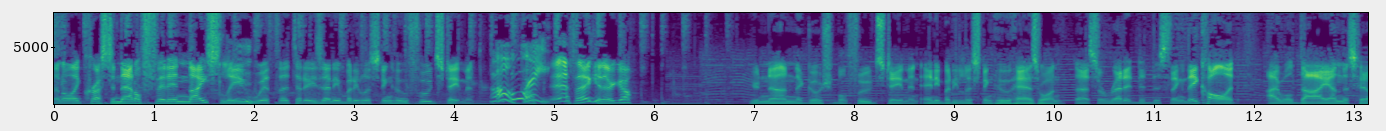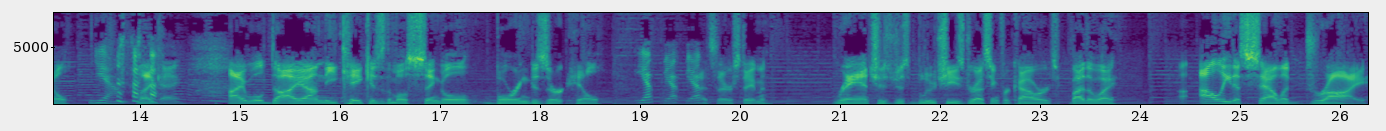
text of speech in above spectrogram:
I don't like crust, and that'll fit in nicely with uh, today's anybody listening who food statement. Oh, great. Yeah, thank you. There you go. Your non-negotiable food statement. Anybody listening who has one. Uh, so Reddit did this thing. They call it "I will die on this hill." Yeah. Like, I will die on the cake is the most single boring dessert hill. yep, yep, yep. That's their statement. Ranch is just blue cheese dressing for cowards. By the way, I- I'll eat a salad dry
